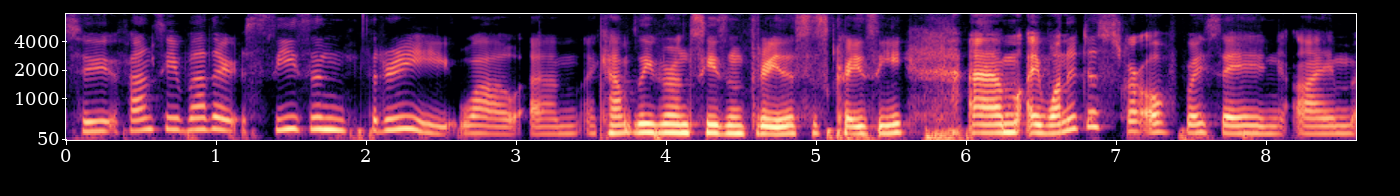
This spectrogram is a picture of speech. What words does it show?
to Fancy Blether Season 3. Wow, um, I can't believe we're on Season 3. This is crazy. Um, I wanted to start off by saying I'm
